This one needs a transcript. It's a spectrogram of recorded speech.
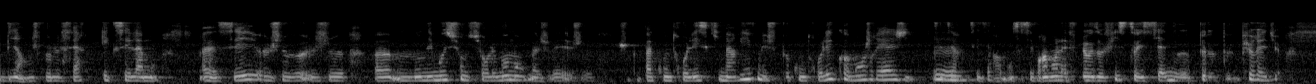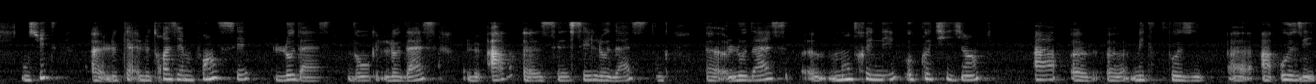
bien, je veux le faire excellemment. c'est je, je mon émotion sur le moment, bah, je vais je, je ne peux pas contrôler ce qui m'arrive, mais je peux contrôler comment je réagis, etc. Mm. Bon, ça, c'est vraiment la philosophie stoïcienne euh, pure et dure. Ensuite, euh, le, troisième point, c'est l'audace. Donc, l'audace, le A, euh, c'est l'audace. Donc, l'audace, m'entraîner au quotidien à m'exposer, à oser,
